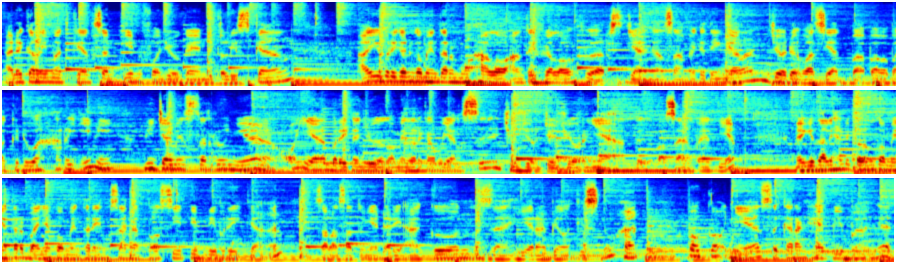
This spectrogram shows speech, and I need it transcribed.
Ada kalimat caption info juga yang dituliskan. Ayo berikan komentarmu Halo Antv Lovers Jangan sampai ketinggalan jodoh wasiat bapak-bapak kedua hari ini. Dijamin serunya. Oh iya berikan juga komentar kamu yang sejujur-jujurnya. Tuh persahabat ya dan kita lihat di kolom komentar banyak komentar yang sangat positif diberikan. Salah satunya dari akun Zahira Bilkis Nuha Pokoknya sekarang happy banget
